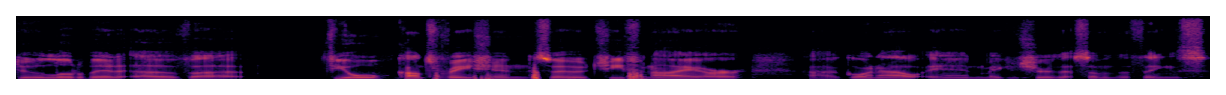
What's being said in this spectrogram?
do a little bit of uh, fuel conservation. So, Chief and I are uh, going out and making sure that some of the things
